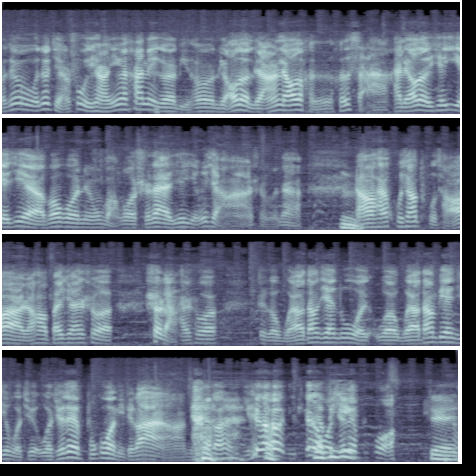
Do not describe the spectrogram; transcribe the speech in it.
我就我就简述一下，因为他那个里头聊的两人聊的很很散，还聊到一些业界啊，包括那种网络时代一些影响啊什么的，嗯然后还互相吐槽啊，然后白泉社社长还说，这个我要当监督，我我我要当编辑，我绝我绝对不过你这个案啊！你这个你这个你这个 我绝对不过。对，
